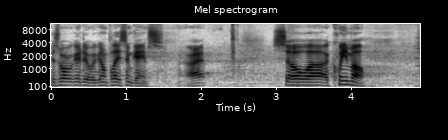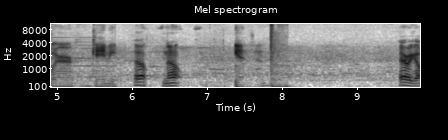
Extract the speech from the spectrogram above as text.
here's what we're going to do we're going to play some games. All right? So, uh, Aquimo. Player gaming Oh, no. engine. There we go.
